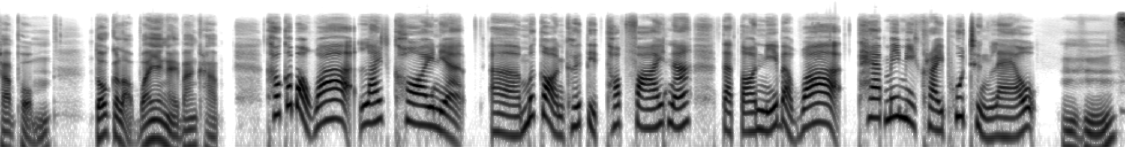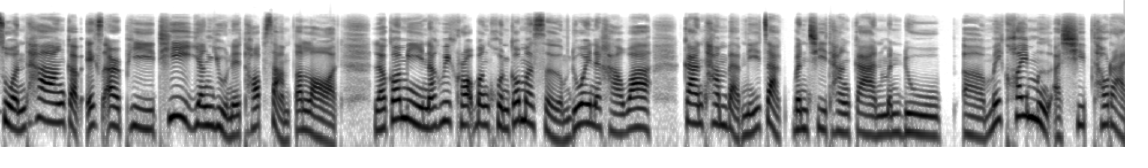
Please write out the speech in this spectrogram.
ครับผมโต๊ะกระหลอบว่ายังไงบ้างครับ เขาก็บอกว่า Litecoin เนี่ยเอ่อเมื่อก่อนเคยติดท็อป 5 นะ แต่ตอนนี้แบบว่าแทบไม่มีใครพูดถึงแล้วอือหือสวนทางกับ XRP ที่ยังอยู่ในท็อป 3 ตลอด แล้วก็มีนักวิเคราะห์บางคนก็มาเสริมด้วยนะคะว่า การทำแบบนี้จากบัญชีทางการมันดูเอ่อไม่ค่อยมืออาชีพเท่าไหร่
